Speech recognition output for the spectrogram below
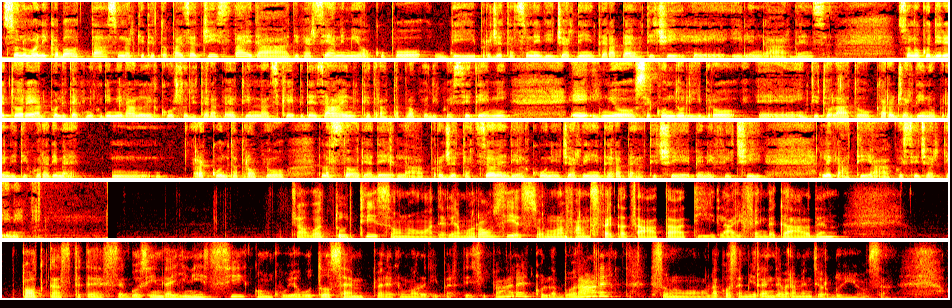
Sono Monica Botta, sono architetto paesaggista e da diversi anni mi occupo di progettazione di giardini terapeutici e healing gardens. Sono codirettore al Politecnico di Milano del corso di terapeuti in landscape design che tratta proprio di questi temi e il mio secondo libro, eh, intitolato Caro giardino prenditi cura di me, mh, mm, racconta proprio la storia della progettazione di alcuni giardini terapeutici e i benefici legati a questi giardini. Ciao a tutti, sono Adelia Morosi e sono una fan sfegatata di Life in the Garden. podcast che seguo sin dagli inizi, con cui ho avuto sempre l'onore di partecipare e collaborare. Sono, la cosa mi rende veramente orgogliosa.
